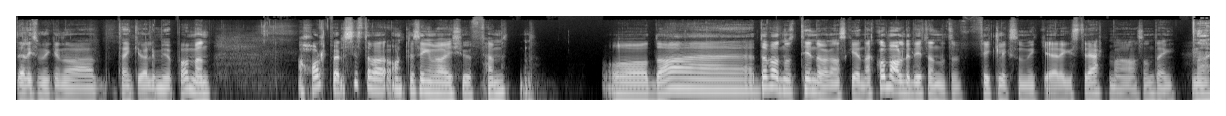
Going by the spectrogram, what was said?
det er liksom ikke noe jeg tenker veldig mye på. Men jeg holdt vel sist jeg var ordentlig singel, var i 2015. Og da, Det var noe Tinder var ganske inn. Jeg kom aldri dit enn at jeg fikk liksom ikke registrert meg. og sånne ting. Nei.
